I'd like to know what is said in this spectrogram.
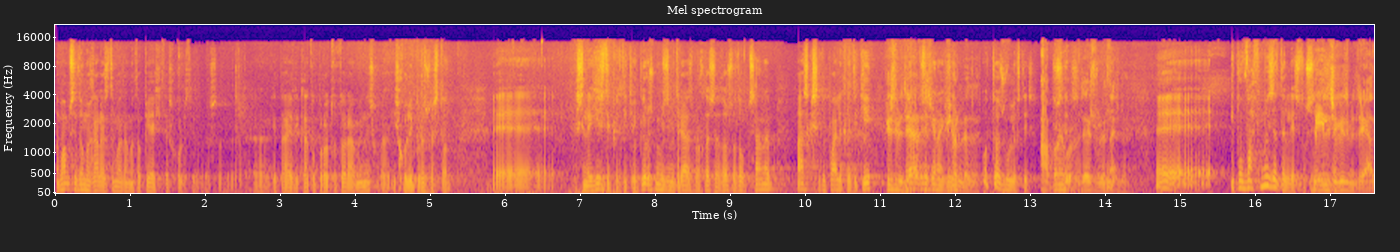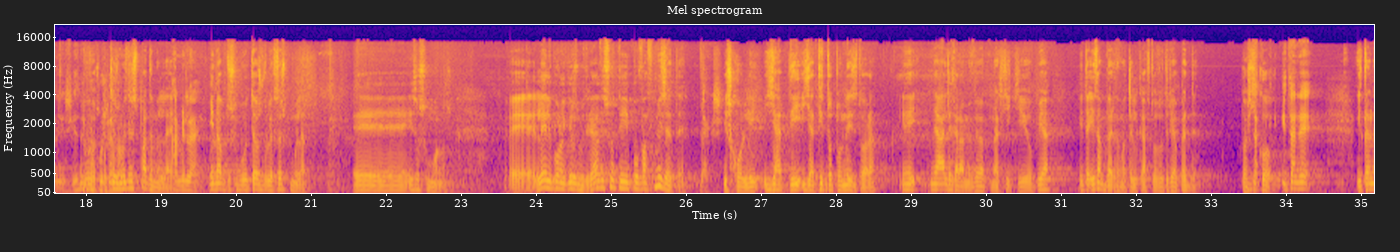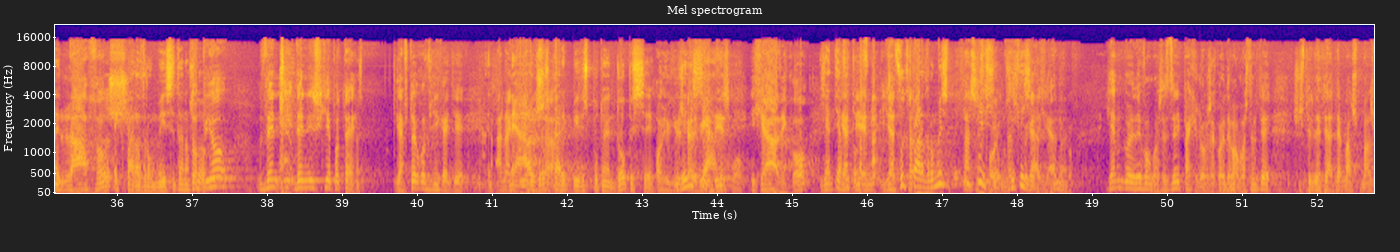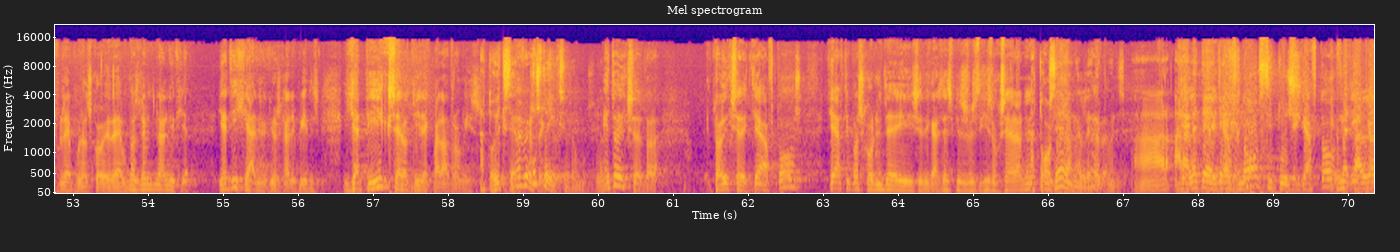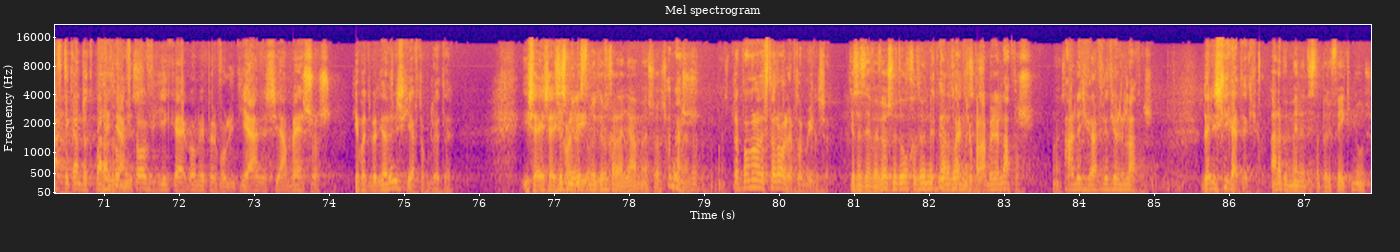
Να πάμε σε δύο μεγάλα ζητήματα με τα οποία έχετε ασχοληθεί βεβαίως αρκετά. Ειδικά το πρώτο τώρα είναι η σχολή πυροσβεστών. Ε, συνεχίζει την κριτική. Ο κύριος Μίμη Δημητριάδης προχθές εδώ στο Top Channel άσκησε και πάλι κριτική. Ποιο Δημητριάδης, και ένα ποιον κείμενο. λέτε; Ο τέο βουλευτής. Α, πρώην βουλευτής. Ναι. Ε, υποβαθμίζεται, λέει στο ΣΥΡΙΖΑ. Μίλησε ο κ. Δημητριάδης. Γιατί δεν έχω Ο ακούσει κ. καθόλου. Δημητρής πάντα μιλάει. Α, μιλάει. Είναι από τους τέου βουλευτές που μιλάνε. Ε, ίσως ο μόνος. Ε, λέει λοιπόν ο κ. Δημητριάδης ότι υποβαθμίζεται Εντάξει. η σχολή. Γιατί, γιατί το τονίζει τώρα. Είναι μια άλλη γραμμή βέβαια από την αρχική, η οποία ήταν, ήταν μπέρδεμα τελικά αυτό το 3-5. Το αρχικό. Ήτανε Ήταν λάθος, εκ παραδρομής ήταν αυτό. το οποίο δεν, δεν ίσχυε ποτέ. Γι' αυτό εγώ βγήκα και Ναι, αλλά ο κ. ανακοίνωσα. Καρυπίδης που τον εντόπισε. Όχι, ο κ. δεν είχε Καρυπίδης άδικο. είχε άδικο. Γιατί αυτό το- ένα- αφού έχει θα- παραδρομής, θα σας υπήρχε πω, όμως, θα γιατί σας πω είχε γιατί άδικο, άδικο. Για να μην κοροϊδευόμαστε. Δεν υπάρχει λόγος να κοροϊδευόμαστε. Ούτε στους τηλεθεατές μας που μας βλέπουν να τους κοροϊδεύουν. Μας λένε την αλήθεια. Γιατί είχε άδικο ο κ. Καρυπίδη. Γιατί ήξερε ότι είναι εκ παραδρομή. Α, το ήξερε. Βεβαίως Πώς το ήξερε όμως, δηλαδή; Ε, το ήξερε τώρα. Το ήξερε και αυτός και αυτοί που ασχολούνται οι συνδικαστές της πυροσβεστικής το ξέρανε. Α, το Όλοι. ξέρανε, λέτε. Βέβαια. επομένως. Άρα, άρα Και- λέτε και ότι γι' η αυτό- γνώση τους και γι' αυτό εκμεταλλεύτηκαν το βγήκα- εκ παραδρομής. Και γι' αυτό βγήκα εγώ με υπερβολική άνεση αμέσως. Και είπα ότι παιδιά δεν ισχύει αυτό που λέτε. σα ίσα η Εσείς σχολή. μιλήσατε με τον κύριο Χαραλιά αμέσως, ας πούμε. Αμέσως. εδώ, μάλιστα. Το επόμενο δευτερόλεπτο μίλησα. Και σας διαβεβαίωσα ότι όχι, δεν είναι εκ Δεν υπάρχει. παραδρομής. Το πράγμα είναι λάθος. Μάλιστα. Αν έχει γραφεί τέτοιο είναι λάθος. Δεν ισχύει κάτι τέτοιο. Άρα επιμένετε στα περί fake news.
